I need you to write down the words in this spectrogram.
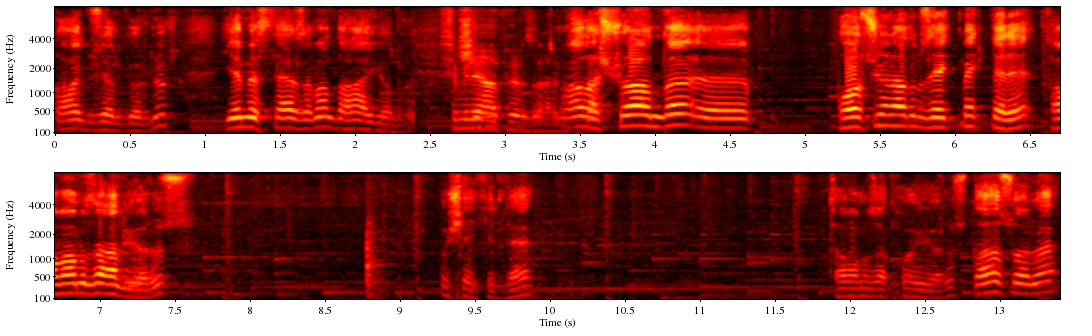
daha güzel görünür. Yemesi de her zaman daha iyi olur. Şimdi, ne yapıyoruz abi? Valla şu anda e, porsiyonladığımız ekmekleri tavamıza alıyoruz. Bu şekilde. Tavamıza koyuyoruz. Daha sonra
